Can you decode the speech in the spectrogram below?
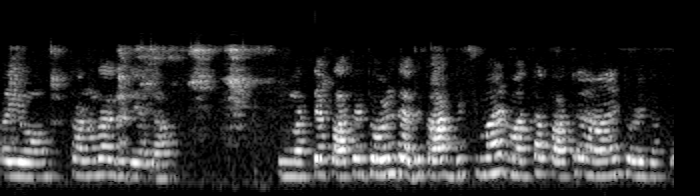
ಅಯ್ಯೋ ತಣ್ಣಗಾಗಿದೆಯಲ್ಲ ಈಗ ಮತ್ತೆ ಪಾತ್ರೆ ತೊಳ್ದು ಅದಕ್ಕೆ ಹಾಕಿ ಬಿಸಿ ಮಾಡಿ ಮತ್ತೆ ಆ ಪಾತ್ರೆ ನಾನೇ ತೊಳಿಬೇಕು.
